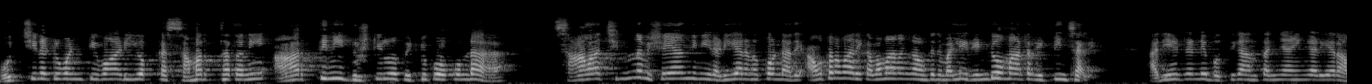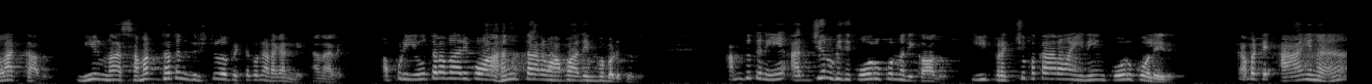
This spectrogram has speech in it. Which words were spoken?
వచ్చినటువంటి వాడి యొక్క సమర్థతని ఆర్తిని దృష్టిలో పెట్టుకోకుండా చాలా చిన్న విషయాన్ని మీరు అడిగారనుకోండి అది అవతల వారికి అవమానంగా ఉంటుంది. మళ్ళీ రెండో మాట రెట్టించాలి. అదేంటంటే బొత్తిగా అంత అన్యాయంగా అడిగారు? అలా కాదు. మీరు నా సమర్థతని దృష్టిలో పెట్టుకుని అడగండి అనాలి. అప్పుడు యువతల వారికి అహంకారం ఆపాదింపబడుతుంది. అందుకని అర్జునుడిది కోరుకున్నది కాదు. ఈ ప్రత్యుపకారం ఆయన ఏం కోరుకోలేదు. కాబట్టి ఆయన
